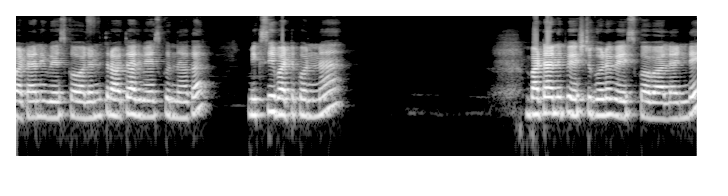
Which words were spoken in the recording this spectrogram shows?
బఠానీ వేసుకోవాలండి. తర్వాత అది వేసుకున్నాక మిక్సీ పట్టుకున్న బఠానీ పేస్ట్ కూడా వేసుకోవాలండి.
